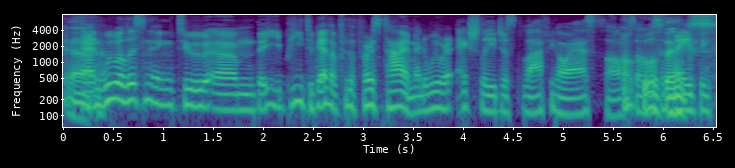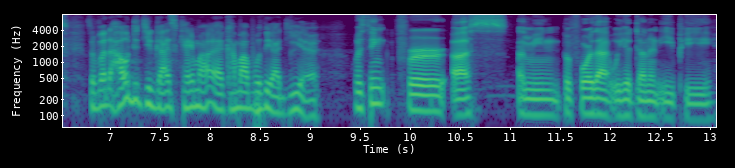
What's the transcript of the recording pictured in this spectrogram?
Yeah. And we were listening to um, the EP together for the first time, and we were actually just laughing our asses off. Oh, so cool, it was thanks. amazing. So, but how did you guys came out, uh, come up with the idea? Well, I think for us, I mean, before that we had done an EP.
